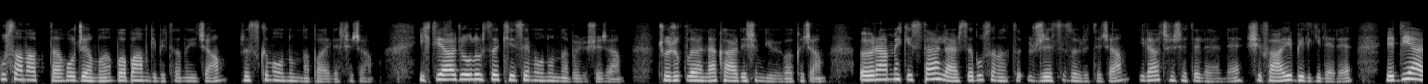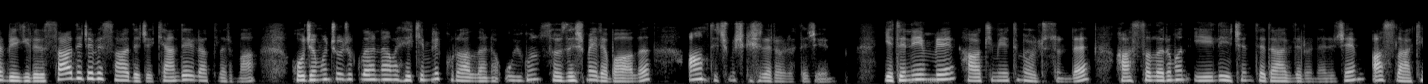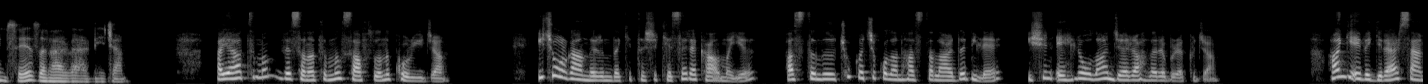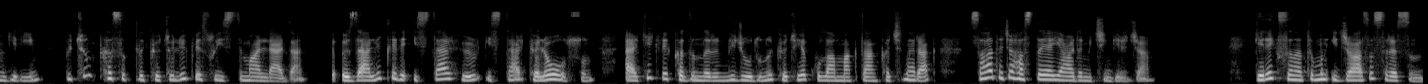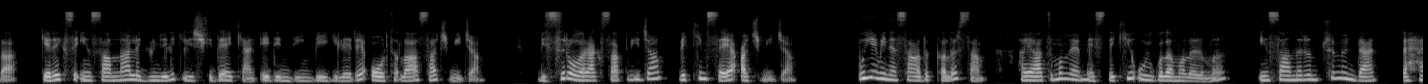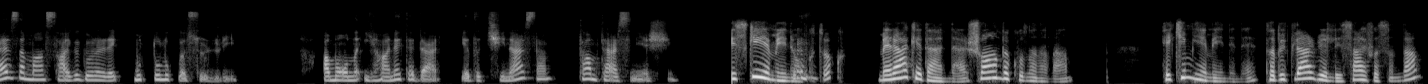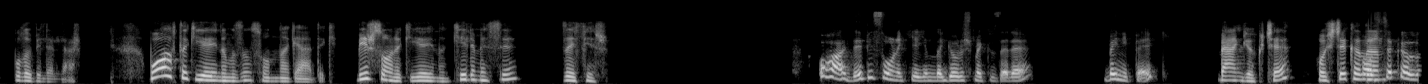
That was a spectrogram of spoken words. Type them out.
Bu sanatta hocamı babam gibi tanıyacağım, rızkımı onunla paylaşacağım. İhtiyacı olursa kesemi onunla bölüşeceğim. Çocuklarına kardeşim gibi bakacağım. Öğrenmek isterlerse bu sanatı ücretsiz öğreteceğim. İlaç reçetelerini, şifai bilgileri ve diğer bilgileri sadece ve sadece kendi evlatlarıma, hocamın çocuklarına ve hekimlik kurallarına uygun sözleşmeyle bağlı ant içmiş kişilere öğreteceğim. Yeteneğim ve hakimiyetim ölçüsünde hastalarımın iyiliği için tedaviler önereceğim. Asla kimseye zarar vermeyeceğim. Hayatımın ve sanatımın saflığını koruyacağım. İç organlarındaki taşı keserek almayı, hastalığı çok açık olan hastalarda bile işin ehli olan cerrahlara bırakacağım. Hangi eve girersem gireyim, bütün kasıtlı kötülük ve suistimallerden ve özellikle de ister hür ister köle olsun, erkek ve kadınların vücudunu kötüye kullanmaktan kaçınarak sadece hastaya yardım için gireceğim. Gerek sanatımın icrası sırasında, gerekse insanlarla gündelik ilişkideyken edindiğim bilgileri ortalığa saçmayacağım. Bir sır olarak saklayacağım ve kimseye açmayacağım. Bu yemine sadık kalırsam hayatımı ve mesleki uygulamalarımı insanların tümünden ve her zaman saygı görerek mutlulukla sürdüreyim. Ama ona ihanet eder ya da çiğnersem tam tersini yaşayayım. Eski yemeğini okuduk. Merak edenler şu anda kullanılan Hekim Yemeğini Tabipler Birliği sayfasından bulabilirler. Bu haftaki yayınımızın sonuna geldik. Bir sonraki yayının kelimesi zefir. O halde bir sonraki yayında görüşmek üzere. Ben İpek. Ben Gökçe. Hoşça kalın. Hoşça kalın.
